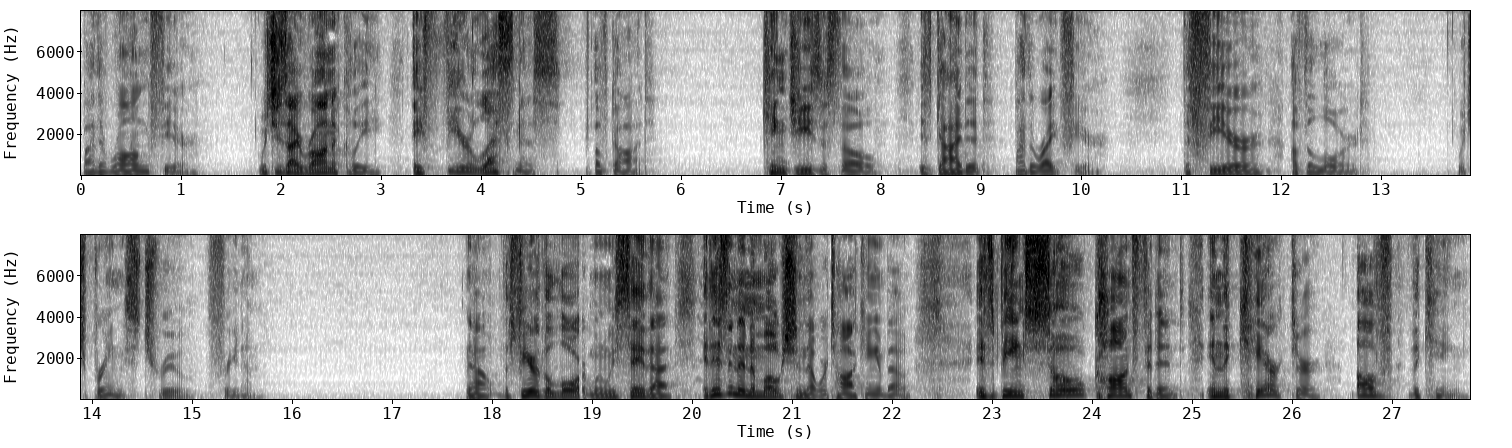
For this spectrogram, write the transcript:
by the wrong fear, which is ironically a fearlessness of God. King Jesus, though, is guided by the right fear, the fear of the Lord, which brings true freedom. Now, the fear of the Lord, when we say that, it isn't an emotion that we're talking about. It's being so confident in the character of the king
